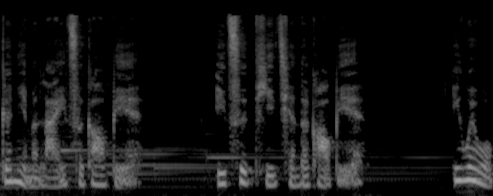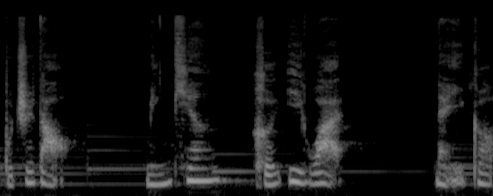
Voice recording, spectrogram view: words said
跟你们来一次告别。一次提前的告别，因为我不知道明天和意外哪一个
